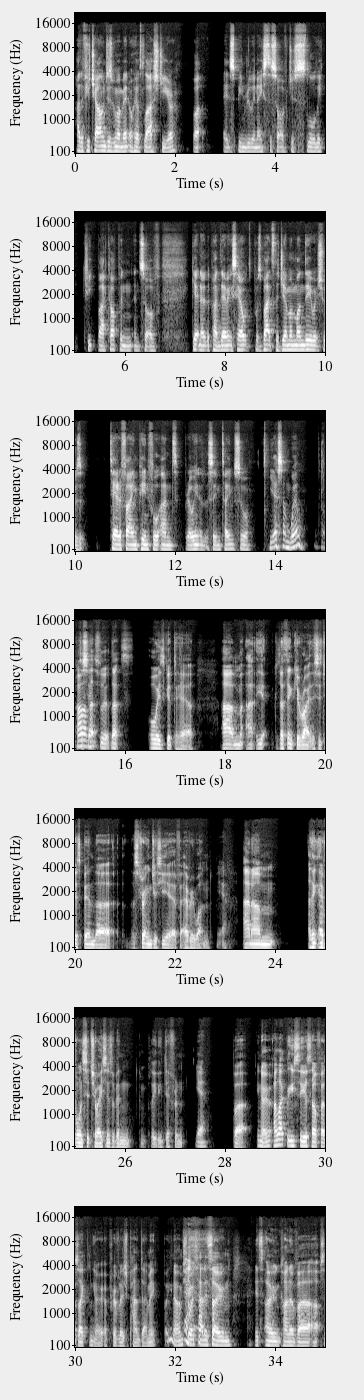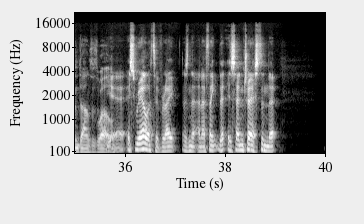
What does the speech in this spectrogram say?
had a few challenges with my mental health last year, but it's been really nice to sort of just slowly creep back up and, and sort of getting out the pandemic's helped. Was back to the gym on Monday, which was terrifying, painful, and brilliant at the same time. So yes, I'm well. Oh, that's that's always good to hear. Um, uh, yeah, because I think you're right. This has just been the the strangest year for everyone. Yeah, and um, I think everyone's situations have been completely different. Yeah. But you know, I like that you see yourself as like you know a privileged pandemic. But you know, I'm sure it's had its own its own kind of uh, ups and downs as well. Yeah, it's relative, right? Isn't it? And I think that it's interesting that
